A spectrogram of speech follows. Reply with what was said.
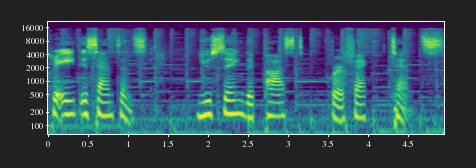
create a sentence using the past perfect tense.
